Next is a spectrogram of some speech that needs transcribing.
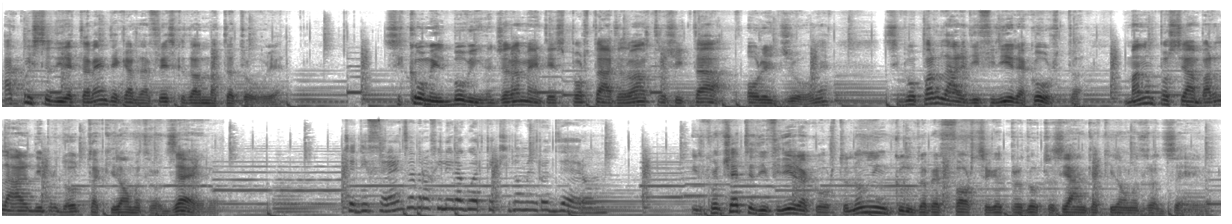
acquisto direttamente carne fresca dal mattatore. Siccome il bovino è generalmente esportato da un'altra città o regione, si può parlare di filiera corta, ma non possiamo parlare di prodotto a chilometro zero. C'è differenza tra filiera corta e chilometro zero? Il concetto di filiera corta non include per forza che il prodotto sia anche a chilometro zero.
